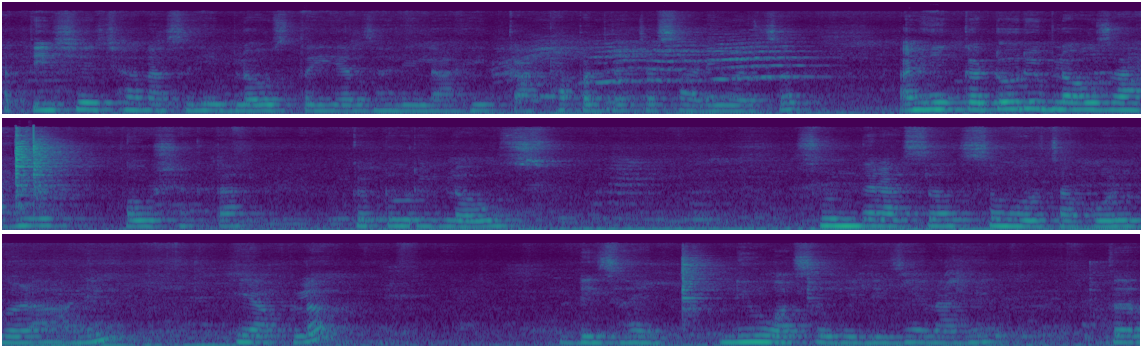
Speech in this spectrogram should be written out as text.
अतिशय छान असं हे ब्लाऊज तयार झालेलं आहे. काठापदराच्या साडीवरचं. आणि हे कटोरी ब्लाऊज आहे. पाहू शकता. कटोरी ब्लाऊज सुंदर असं समोरचा गोलगळा आणि हे आपलं डिझाईन न्यू असं हे डिझाईन आहे. तर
